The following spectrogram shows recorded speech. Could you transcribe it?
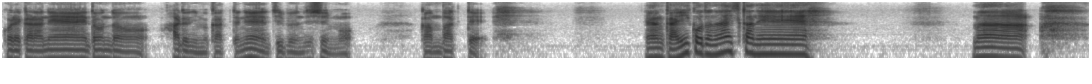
これからね、どんどん春に向かってね、自分自身も頑張って、なんかいいことないっすかね。まあ、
